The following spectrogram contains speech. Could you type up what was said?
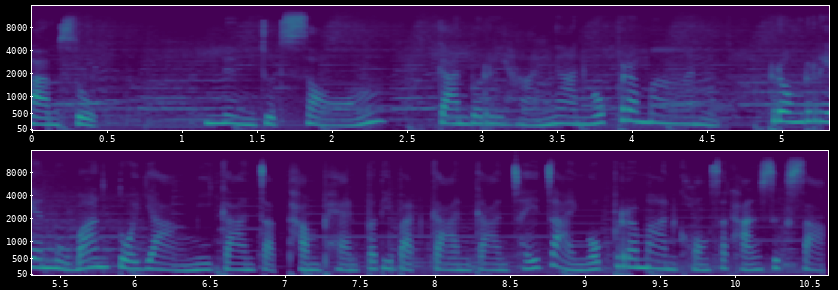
ความสุข 1.2 การบริหารงานงบประมาณ โรงเรียนหมู่บ้านตัวอย่างมีการจัดทำแผนปฏิบัติการการใช้จ่ายงบประมาณของสถานศึกษา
